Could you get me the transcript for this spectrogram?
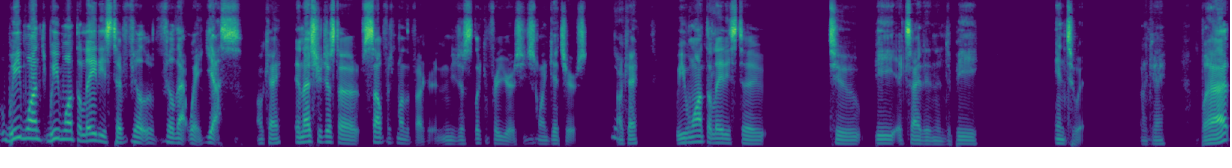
we want we want the ladies to feel feel that way yes okay unless you're just a selfish motherfucker and you're just looking for yours you just want to get yours Yeah. okay we want the ladies to to be excited and to be into it okay but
